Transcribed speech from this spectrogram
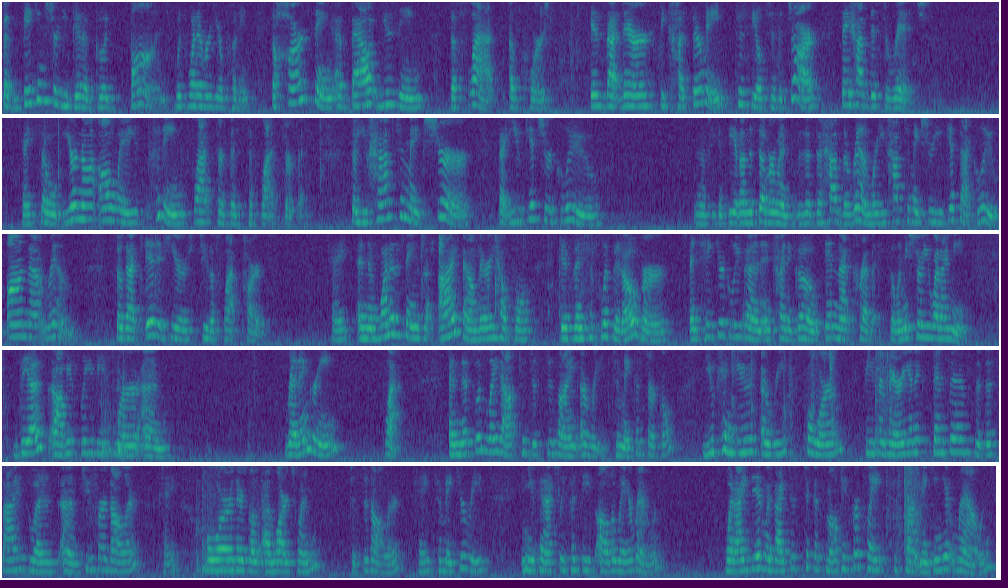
but making sure you get a good bond with whatever you're putting. The hard thing about using the flats, of course, is that they're, because they're made to seal to the jar, they have this ridge. Okay, so you're not always putting flat surface to flat surface. So you have to make sure that you get your glue, I don't know if you can see it on the silver one, that they have the rim where you have to make sure you get that glue on that rim so that it adheres to the flat part. Okay, and then one of the things that I found very helpful is then to flip it over and take your glue gun and kind of go in that crevice. So let me show you what I mean. This, obviously, these were um, red and green flats. And this was laid out to just design a wreath, to make a circle. You can use a wreath form. These are very inexpensive. So this size was um, two for a dollar, okay? Or there's a, a large one, just a dollar, okay, to make your wreath. And you can actually put these all the way around. What I did was I just took a small paper plate to start making it round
